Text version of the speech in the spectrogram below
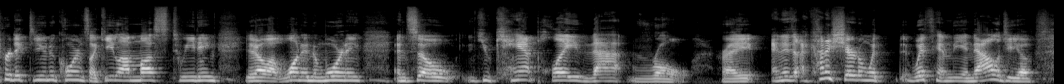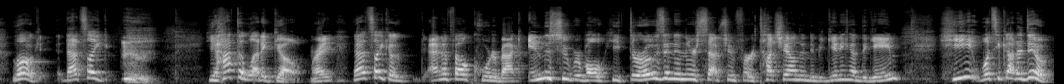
predict unicorns like Elon Musk tweeting, you know, at one in the morning. And so you can't play that role right? And it, I kind of shared with with him the analogy of, look, that's like you have to let it go, right? That's like a NFL quarterback in the Super Bowl. He throws an interception for a touchdown in the beginning of the game. He what's he got to do?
